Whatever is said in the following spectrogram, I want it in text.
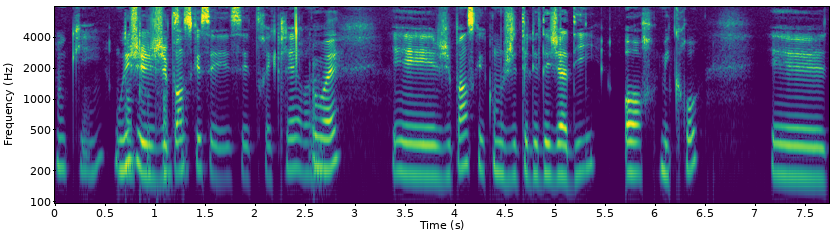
Ok. Oui, je, je pense que c'est très clair. Ouais. Et je pense que, comme je te l'ai déjà dit, hors micro, et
